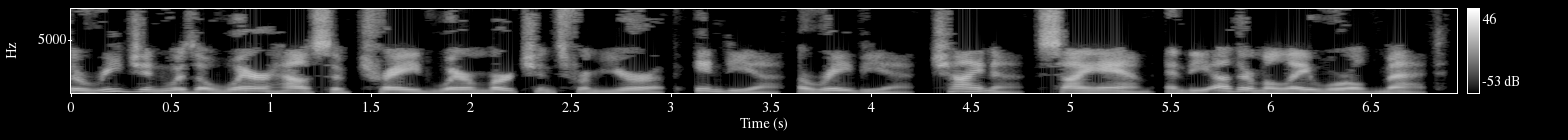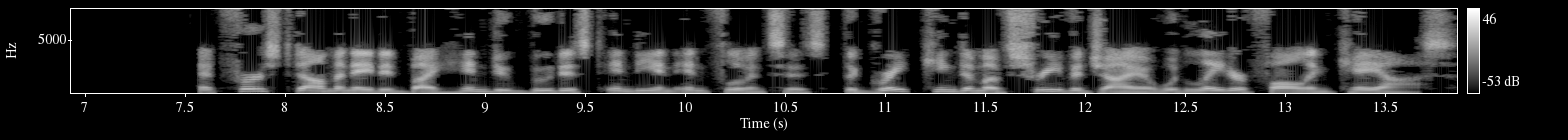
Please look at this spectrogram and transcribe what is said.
The region was a warehouse of trade where merchants from Europe, India, Arabia, China, Siam, and the other Malay world met. At first dominated by Hindu-Buddhist Indian influences, the great kingdom of Srivijaya would later fall in chaos.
